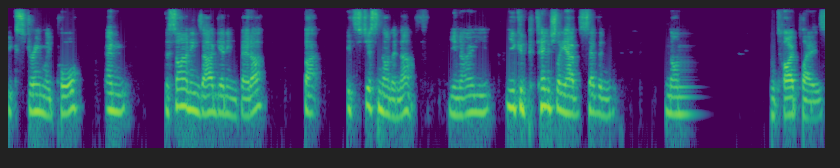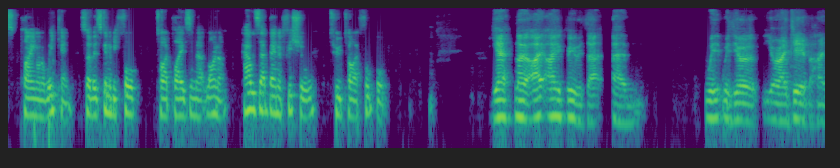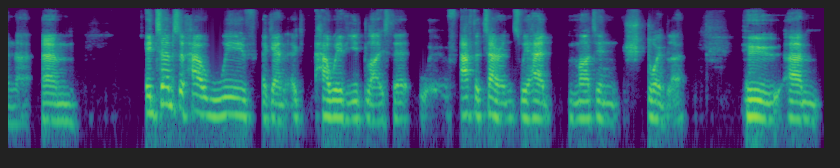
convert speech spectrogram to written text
extremely poor. And the signings are getting better, but it's just not enough. You know, you, you could potentially have seven non Thai players playing on a weekend. So there's going to be four Thai players in that lineup. How is that beneficial to Thai football? Yeah, no, I, I agree with that. Um, with with your your idea behind that. Um, in terms of how we've again how we've utilized it after Terens, we had Martin Steuble, who um,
